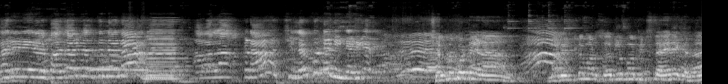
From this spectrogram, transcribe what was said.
మరి నేను బజార్ వెళ్తున్నానా? అలా అక్కడ చిల్లరకుంటే నేను అడిగాను చిల్లర కొట్టేనా మరి ఇంట్లో మన సరుకులు పంపించింది ఆయనే కదా.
